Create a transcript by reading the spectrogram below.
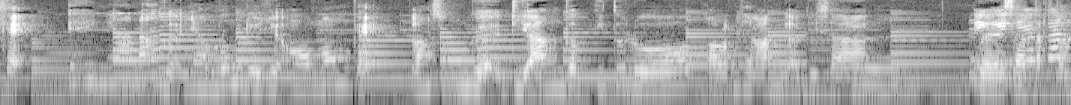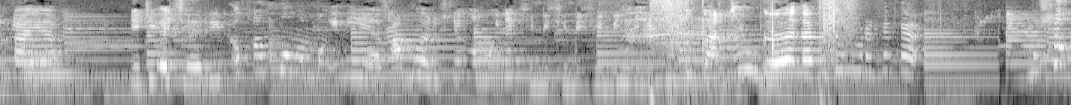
kayak eh ini anak nggak nyambung diajak ngomong kayak langsung nggak dianggap gitu loh kalau misalkan nggak bisa Hmm. bahasa Pinginnya kan tertentu kayak ya diajarin oh kamu ngomong ini ya kamu harusnya ngomongnya gini gini gini gini gitu kan enggak tapi tuh mereka kayak masuk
